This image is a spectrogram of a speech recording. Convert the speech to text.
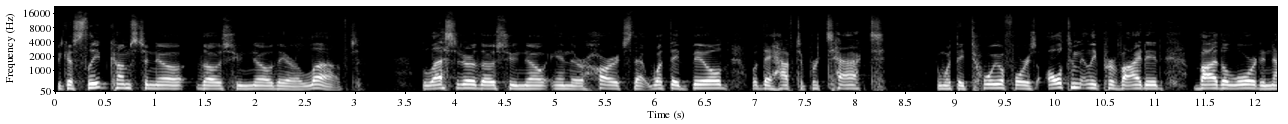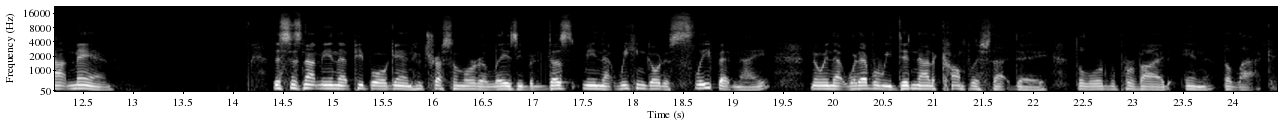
Because sleep comes to know those who know they are loved. Blessed are those who know in their hearts that what they build, what they have to protect, and what they toil for is ultimately provided by the Lord and not man. This does not mean that people, again, who trust in the Lord are lazy, but it does mean that we can go to sleep at night knowing that whatever we did not accomplish that day, the Lord will provide in the lack.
